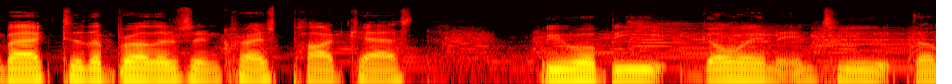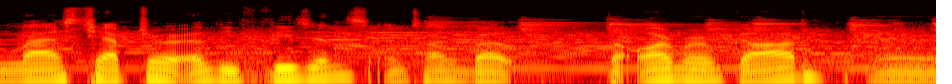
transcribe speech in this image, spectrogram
back to the Brothers in Christ podcast. We will be going into the last chapter of Ephesians and talking about the armor of God and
